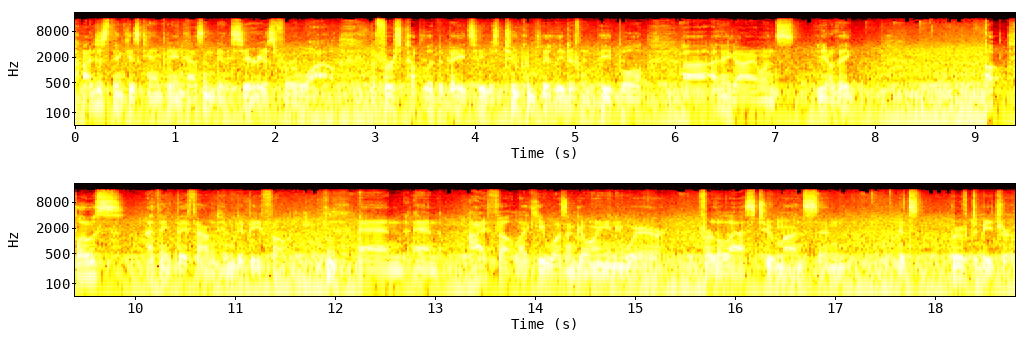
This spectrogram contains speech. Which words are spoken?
I just think his campaign hasn't been serious for a while. The first couple of debates, he was two completely different people. Uh, I think Iowans, you know, they up close I think they found him to be phony. Hmm. And and I felt like he wasn't going anywhere for the last two months, and it's proved to be true.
